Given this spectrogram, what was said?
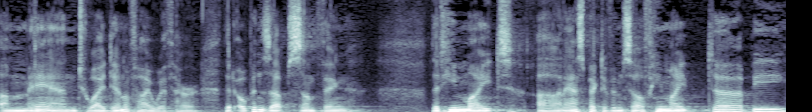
a man to identify with her, that opens up something that he might, uh, an aspect of himself, he might uh, be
